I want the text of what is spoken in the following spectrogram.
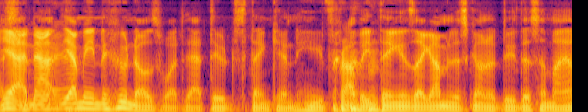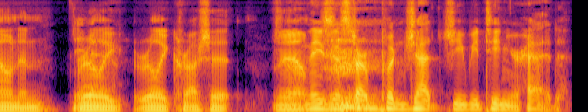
Yeah, now. I mean, who knows what that dude's thinking? He's probably thinking, "Is like, I'm just going to do this on my own and really, really crush it." Yeah. And he's gonna start putting Chat GBT in your head.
